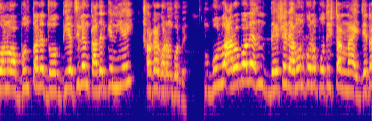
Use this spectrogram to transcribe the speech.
গণ অভ্যন্তরে যোগ দিয়েছিলেন, তাদেরকে নিয়েই সরকার গঠন করবে। বুলু আরও বলেন, দেশের এমন কোনো প্রতিষ্ঠান নাই যেটা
